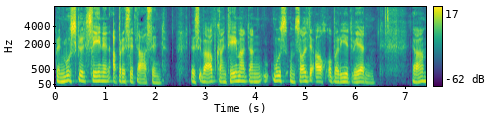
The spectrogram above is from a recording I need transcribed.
Wenn Muskel, Sehnen, Abrisse da sind. Das ist überhaupt kein Thema, dann muss und sollte auch operiert werden. Ja.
